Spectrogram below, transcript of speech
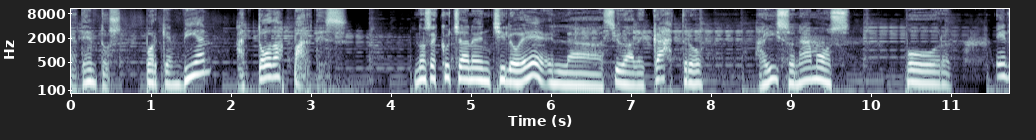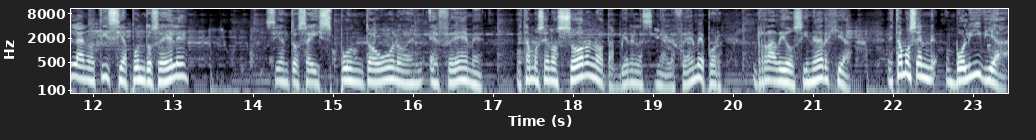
atentos, porque envían a todas partes. Nos escuchan en Chiloé, en la ciudad de Castro. Ahí sonamos por en la noticia.cl 106.1 en FM. Estamos en Osorno, también en la señal FM por Radio Sinergia. Estamos en Bolivia,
